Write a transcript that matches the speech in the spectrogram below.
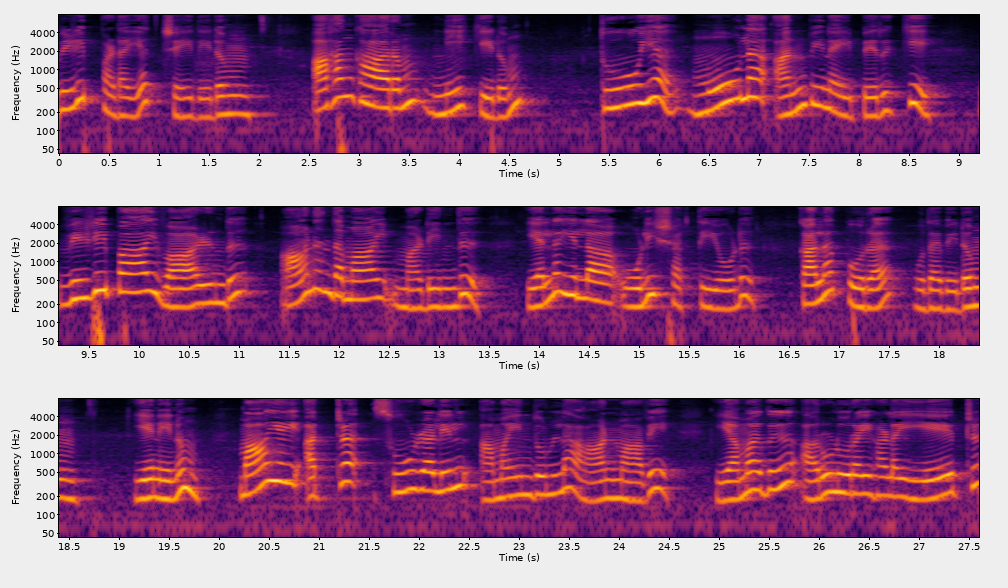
விழிப்படையச் செய்திடும். அகங்காரம் நீக்கிடும் தூய மூல அன்பினை பெருக்கி விழிப்பாய் வாழ்ந்து ஆனந்தமாய் மடிந்து எல்லையில்லா ஒளி சக்தியோடு கலப்புற உதவிடும். எனினும் மாயை அற்ற சூழலில் அமைந்துள்ள ஆன்மாவே எமது அருளுரைகளை ஏற்று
